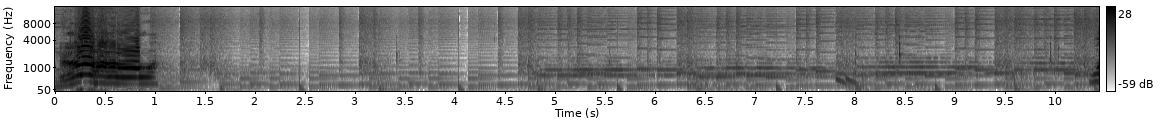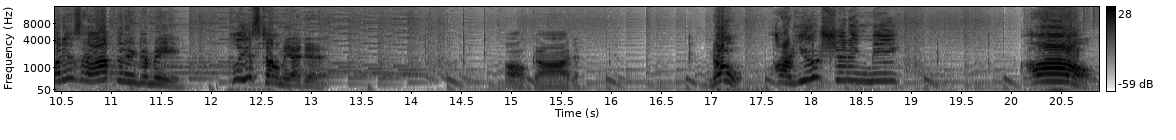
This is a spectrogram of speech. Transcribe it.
No! What is happening to me? Please tell me I did it. Oh, God. No! Are you shitting me? Oh!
